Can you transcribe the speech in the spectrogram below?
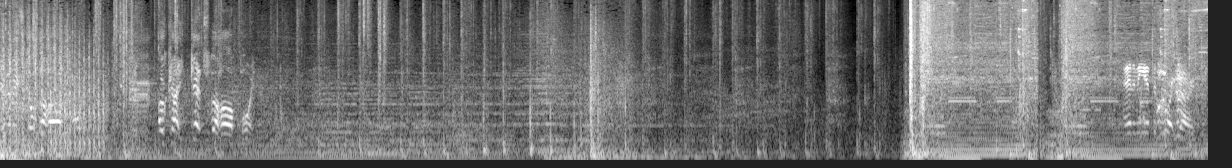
Enemy's got the hard point. Okay, get to the hard point. Enemy at the courtyard.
